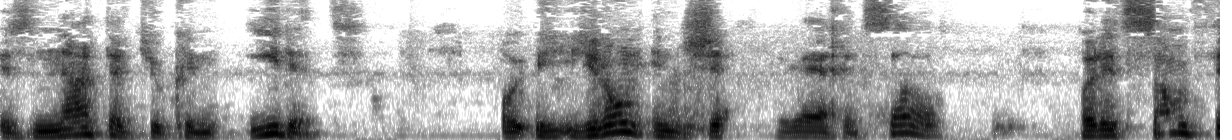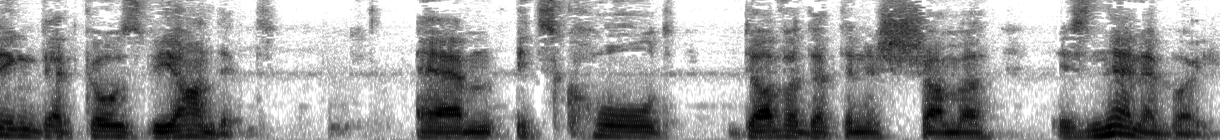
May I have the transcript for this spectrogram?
is not that you can eat it or you don't inject the reich itself, but it's something that goes beyond it. Um, it's called dava that the neshama is neneboy,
